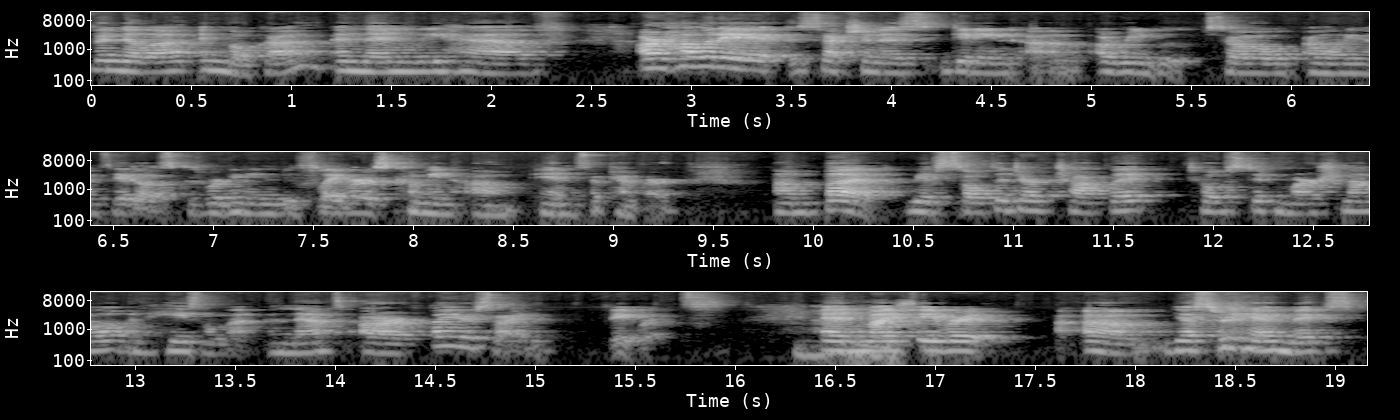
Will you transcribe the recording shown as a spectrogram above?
vanilla, and mocha, and then we have our holiday section is getting um, a reboot. So I won't even say those because we're getting new flavors coming um, in September. Um, but we have salted dark chocolate, toasted marshmallow, and hazelnut, and that's our fireside favorites. Nice. And my favorite um, yesterday I mixed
